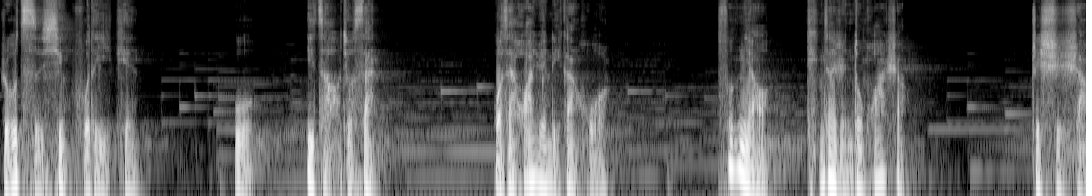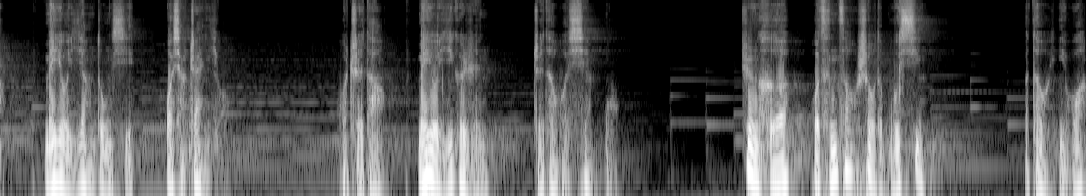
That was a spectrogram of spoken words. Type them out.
如此幸福的一天，雾一早就散。我在花园里干活，蜂鸟停在忍冬花上。这世上。没有一样东西我想占有。我知道没有一个人值得我羡慕。任何我曾遭受的不幸，我都已忘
